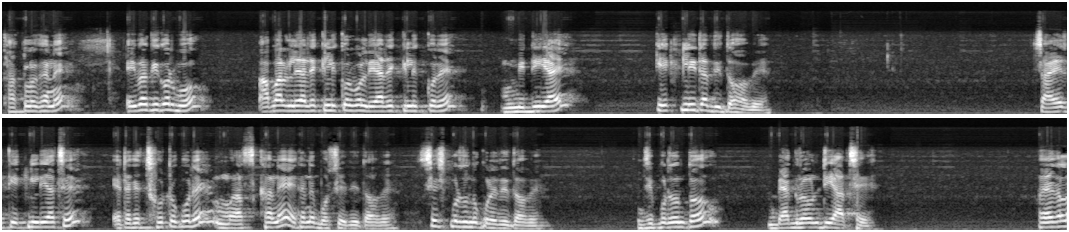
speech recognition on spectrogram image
থাকল এখানে। এইবার কি করব? আবার লেয়ারে ক্লিক করব। লেয়ারে ক্লিক করে মিডিয়ায় কেকলিটা দিতে হবে। চায়ের কেটলি আছে, এটাকে ছোট করে মাঝখানে এখানে বসিয়ে দিতে হবে। শেষ পর্যন্ত করে দিতে হবে। যে পর্যন্ত ব্যাকগ্রাউন্ডটি আছে। হয়ে গেল।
